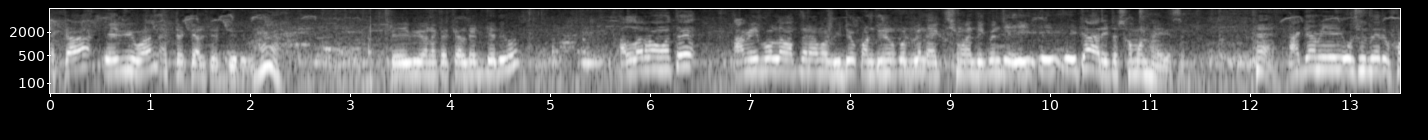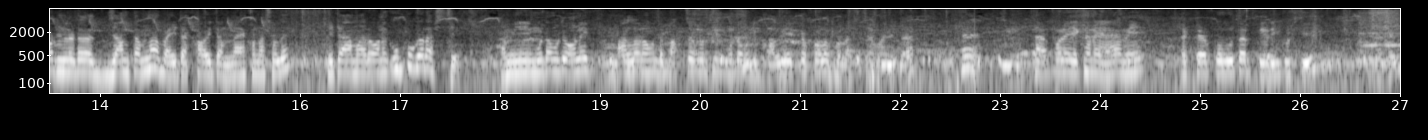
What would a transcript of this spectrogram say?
একটা এবি ওয়ান একটা ক্যালটেট দিয়ে দেবো হ্যাঁ? একটা এবি ওয়ান একটা ক্যালটেট দিয়ে দেবো। আল্লাহর রহমতে আমি বললাম, আপনারা আমার ভিডিও কন্টিনিউ করবেন, এক সময় দেখবেন যে এই- এইটা আর এটা সমান হয়ে গেছে। হ্যাঁ আগে আমি এই ওষুধের ফর্মুলাটা জানতাম না বা এটা খাওয়াইতাম না। এখন আসলে এটা আমার অনেক উপকার আসছে। আমি মোটামুটি অনেক আল্লাহর রহমতে বাচ্চা করছি, মোটামুটি ভালো একটা ফলাফল আসছে আমার এটা। হ্যাঁ তারপরে এখানে আমি একটা কবুতার তৈরি করছি। দেখাই।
